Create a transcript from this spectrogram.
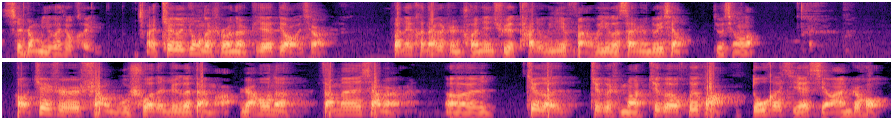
写这么一个就可以，哎，这个用的时候呢，直接调一下，把那 connection 传进去，它就给你返回一个 session 对象就行了。好，这是上午说的这个代码，然后呢，咱们下面呃这个这个什么这个绘画读和写写完之后，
